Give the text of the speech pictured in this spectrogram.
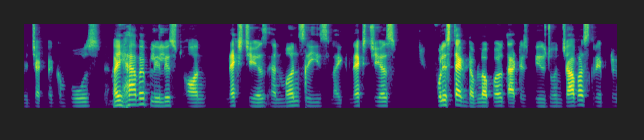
with Jetpack Compose. I have a playlist on Next.js and MERN series like Next.js full stack developer that is based on JavaScript.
